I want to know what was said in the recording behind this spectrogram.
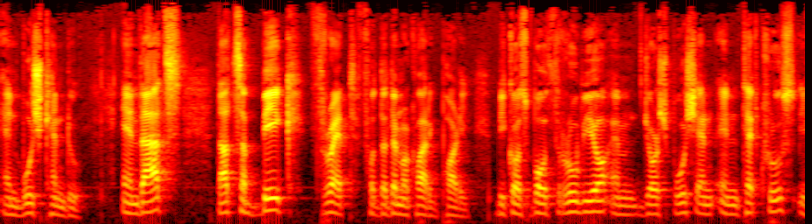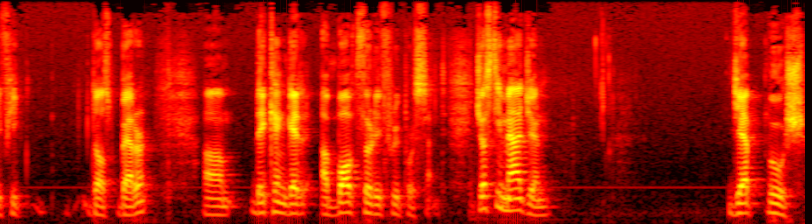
and Bush can do. And that's that's a big threat for the Democratic Party because both Rubio and George Bush and, and Ted Cruz, if he does better, um, they can get above 33%. Just imagine Jeb Bush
